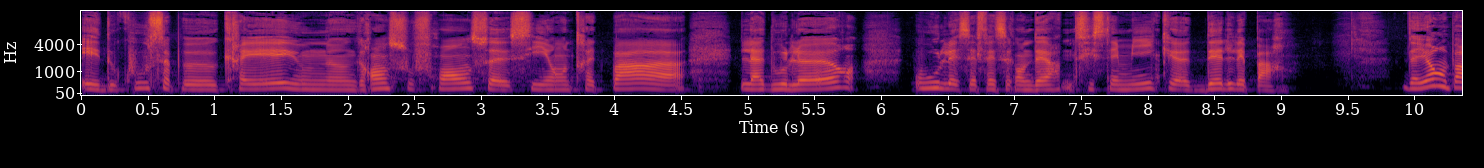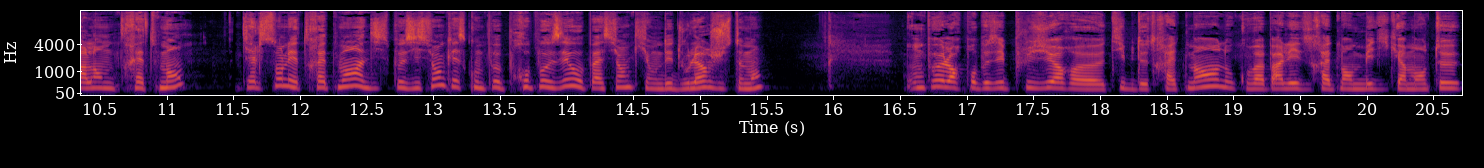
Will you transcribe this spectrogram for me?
Et du coup, ça peut créer une grande souffrance si on ne traite pas la douleur ou les effets secondaires systémiques dès le départ. D'ailleurs, en parlant de traitement, quels sont les traitements à disposition? Qu'est-ce qu'on peut proposer aux patients qui ont des douleurs, justement? On peut leur proposer plusieurs euh, types de traitements. Donc, on va parler des traitements médicamenteux.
